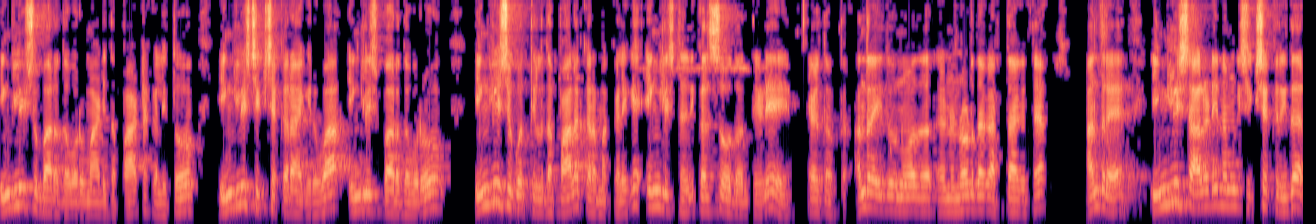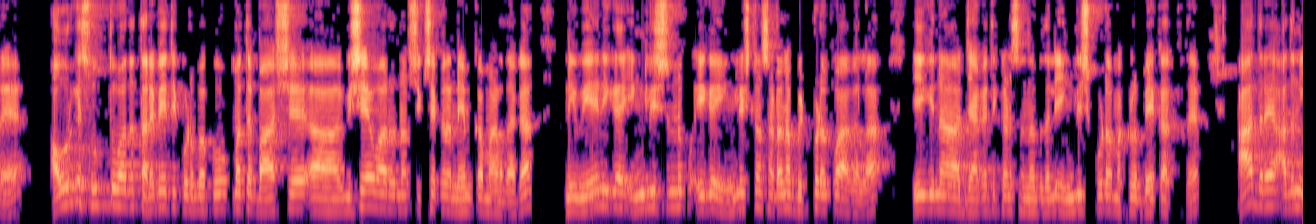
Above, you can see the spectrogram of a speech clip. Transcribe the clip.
ಇಂಗ್ಲಿಷ್ ಬಾರದವರು ಮಾಡಿದ ಪಾಠ ಕಲಿತು ಇಂಗ್ಲಿಷ್ ಶಿಕ್ಷಕರಾಗಿರುವ ಇಂಗ್ಲಿಷ್ ಬಾರದವರು ಇಂಗ್ಲಿಷ್ ಗೊತ್ತಿಲ್ಲದ ಪಾಲಕರ ಮಕ್ಕಳಿಗೆ ಇಂಗ್ಲಿಷ್ನಲ್ಲಿ ಕಲಿಸೋದು ಅಂತೇಳಿ ಹೇಳ್ತಾ ಅಂದ್ರೆ ಇದು ನೋಡ ನೋಡಿದಾಗ ಅರ್ಥ ಆಗುತ್ತೆ. ಅಂದ್ರೆ ಇಂಗ್ಲಿಷ್ ಆಲ್ರೆಡಿ ನಮ್ಗೆ ಶಿಕ್ಷಕರು ಇದ್ದಾರೆ ಅವ್ರಿಗೆ ಸೂಕ್ತವಾದ ತರಬೇತಿ ಕೊಡಬೇಕು, ಮತ್ತೆ ಭಾಷೆ ವಿಷಯವಾರು ನಾವು ಶಿಕ್ಷಕರ ನೇಮಕ ಮಾಡಿದಾಗ ನೀವೇನೀಗ ಇಂಗ್ಲಿಷ್ ಈಗ ಇಂಗ್ಲಿಷ್ನ ಸಡನ್ ಬಿಟ್ಬಿಡಕ್ಕೂ ಆಗಲ್ಲ. ಈಗಿನ ಜಾಗತಿಕ ಸಂದರ್ಭದಲ್ಲಿ ಇಂಗ್ಲಿಷ್ ಕೂಡ ಮಕ್ಕಳು ಬೇಕಾಗ್ತದೆ. ಆದ್ರೆ ಅದನ್ನ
